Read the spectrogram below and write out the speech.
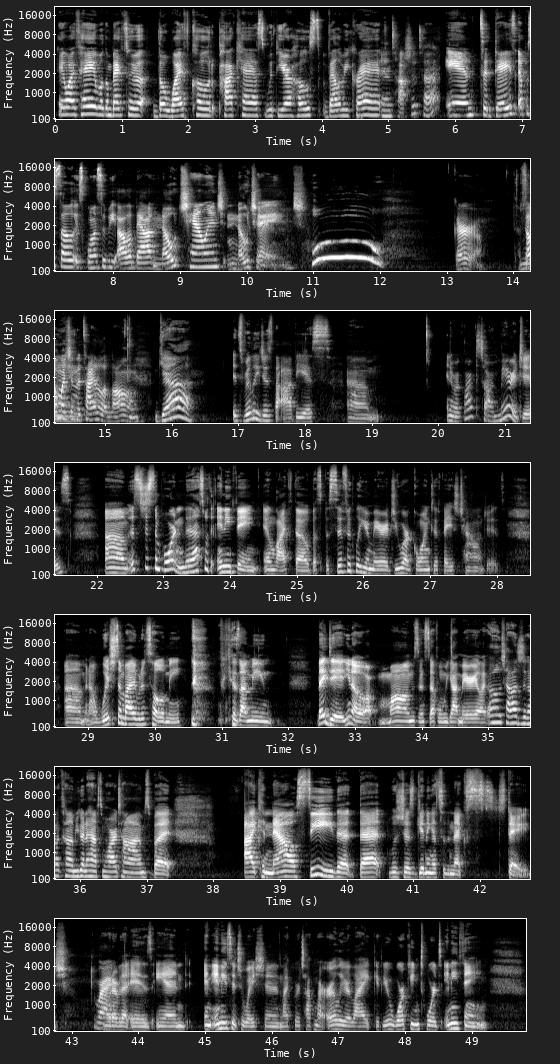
Hey, wife, hey, welcome back to the Wife Code podcast with your host, Valerie Craig. And Tasha Tuck. And today's episode is going to be all about no challenge, no change. Woo! Girl, I so much in the title alone. Yeah, it's really just the obvious. Um, in regards to our marriages, um, it's just important. That's with anything in life, though, but specifically your marriage, you are going to face challenges. Um, and I wish somebody would have told me because I mean, they did, you know, moms and stuff when we got married, like, oh, challenges are going to come. You're going to have some hard times. But I can now see that that was just getting us to the next stage, Right. whatever that is. And in any situation, like we were talking about earlier, like if you're working towards anything,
